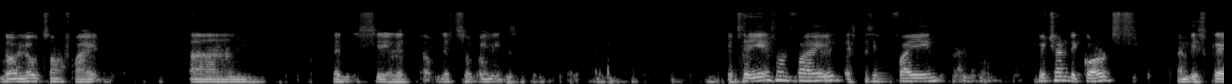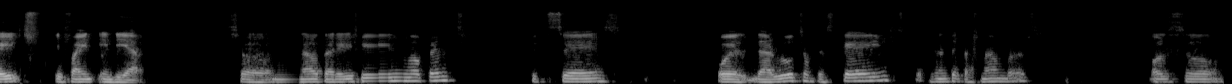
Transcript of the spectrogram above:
download some file. Um, let's see. Let oh, let's open it. It's a JSON file specifying which are the chords and the scales defined in the app. So now that it is being opened, it says, well, the roots of the scales represented as numbers. Also,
